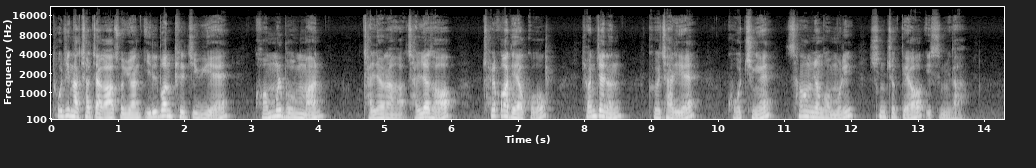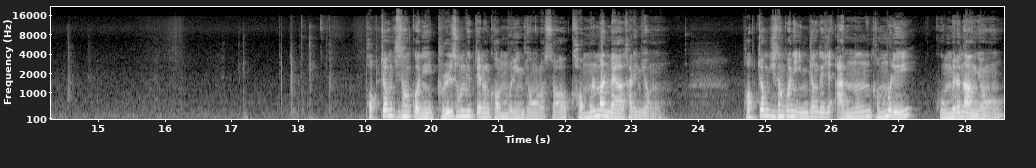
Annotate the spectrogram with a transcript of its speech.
토지 낙찰자가 소유한 1번 필지 위에 건물 부분만 잘려나, 잘려서 철거가 되었고 현재는 그 자리에 고층의 상업용 건물이 신축되어 있습니다. 법정 지상권이 불성립되는 건물인 경우로서 건물만 매각하는 경우 법정 지상권이 인정되지 않는 건물이 공매로 나온 경우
